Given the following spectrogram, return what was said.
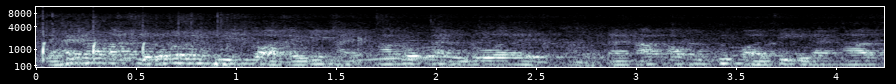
เดี๋ยวให้น้องบาสอยู่บนเวทีก่อนเดี๋ยวมีถ่ายภาพร่วมกันด้วยนะครับขอบคุณคุณหมอจีนะครับ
